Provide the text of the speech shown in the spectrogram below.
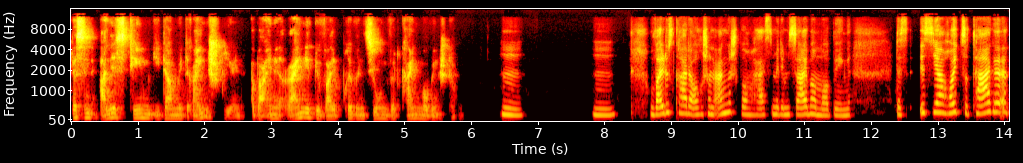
Das sind alles Themen, die da mit reinspielen. Aber eine reine Gewaltprävention wird kein Mobbing stoppen. Hm. Hm. Und weil du es gerade auch schon angesprochen hast mit dem Cybermobbing, das ist ja heutzutage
